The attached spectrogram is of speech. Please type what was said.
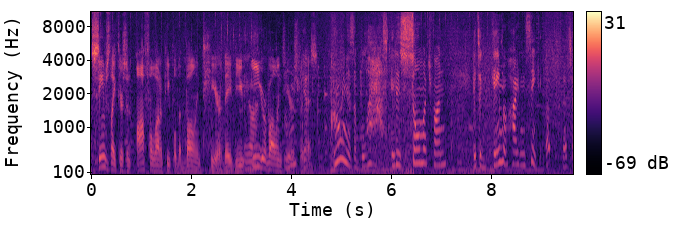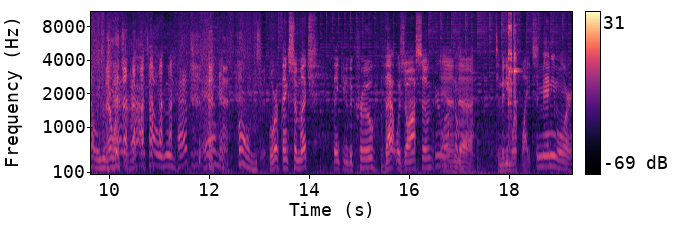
Seems like there's an awful lot of people that volunteer. They, you, They are. eager volunteers for Yep. this. Crewing is a blast. It is so much fun. It's a game of hide and seek. That's how we lose hats. That's how we lose hats and phones. Laura, thanks so much. Thank you to the crew. That was awesome. You're and welcome. uh, to many more flights. To many more.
